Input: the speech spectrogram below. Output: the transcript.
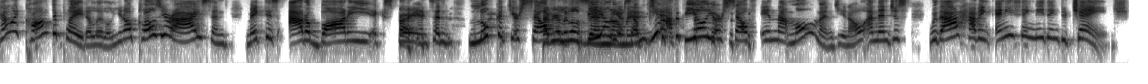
kind of like contemplate a little you know close your eyes and make this out of body experience right. and look at yourself have your little zen yourself. moment yeah feel yourself in that moment you know and then just without having anything needing to change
